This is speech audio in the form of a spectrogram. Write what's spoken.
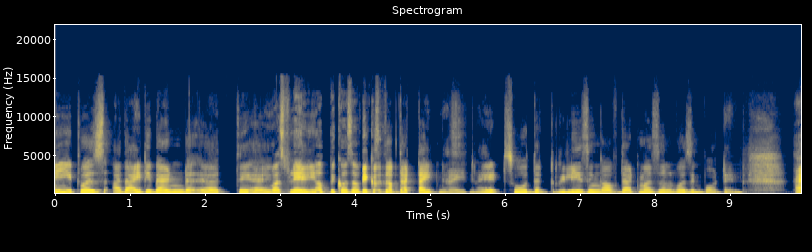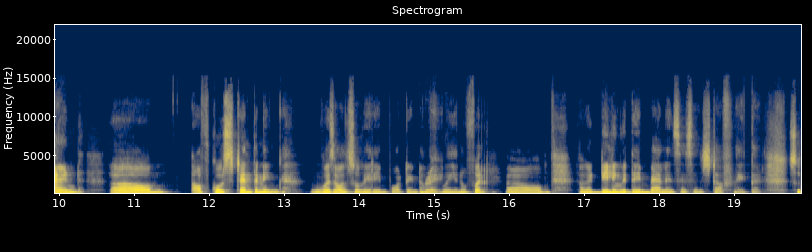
me it was uh, the it band uh, uh, was flaring up because of this. because of that tightness Right. right so that releasing of that muscle was important and um, of course strengthening was also very important of, Right. you know for um, uh, dealing with the imbalances and stuff like that so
